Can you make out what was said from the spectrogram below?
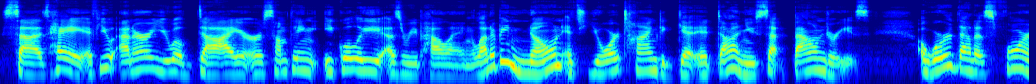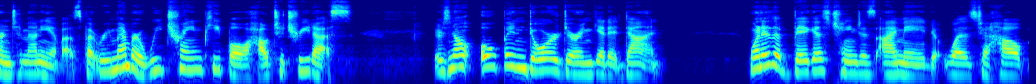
says, Hey, if you enter, you will die or something equally as repelling. Let it be known it's your time to get it done. You set boundaries, a word that is foreign to many of us. But remember, we train people how to treat us. There's no open door during get it done. One of the biggest changes I made was to help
